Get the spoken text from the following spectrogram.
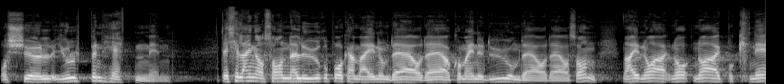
og selvhjulpenheten min. Det er ikke lenger sånn jeg lurer på hva jeg mener om det og det. og hva mener du om det og det og sånn. Nei, nå er, nå, nå er jeg på kne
